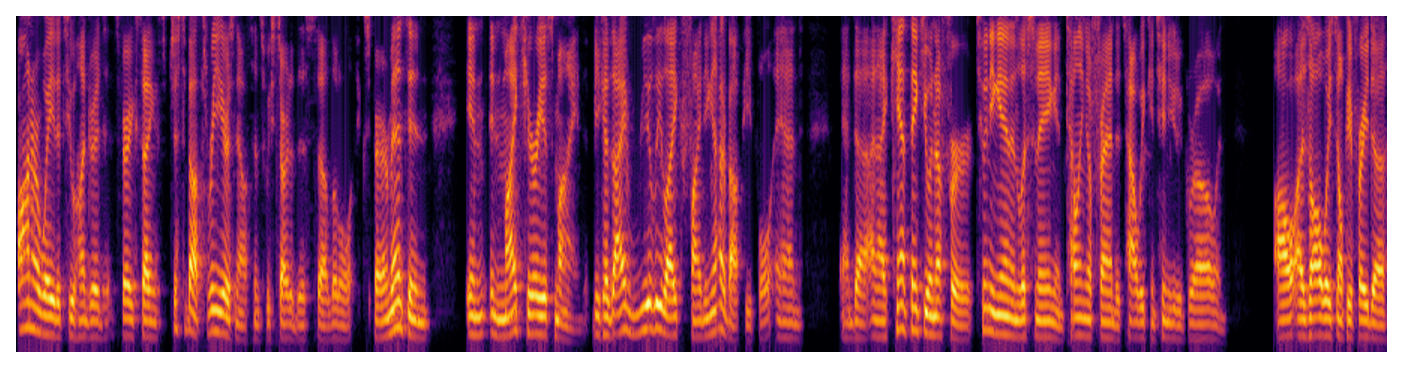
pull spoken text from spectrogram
on our way to 200. It's very exciting. It's just about three years now since we started this uh, little experiment in, in, in my curious mind because I really like finding out about people. And, and, uh, and I can't thank you enough for tuning in and listening and telling a friend. It's how we continue to grow. And I'll, as always, don't be afraid to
